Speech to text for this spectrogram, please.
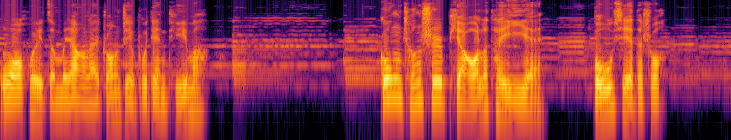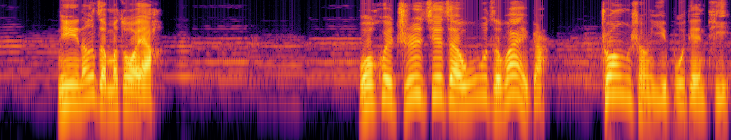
我会怎么样来装这部电梯吗？”工程师瞟了他一眼，不屑地说：“你能怎么做呀？”我会直接在屋子外边装上一部电梯。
